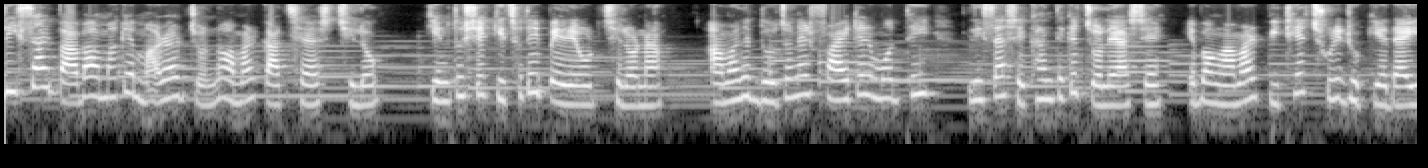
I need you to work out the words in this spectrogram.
লিসার বাবা আমাকে মারার জন্য আমার কাছে আসছিল। কিন্তু সে কিছুতেই পেরে উঠছিল না। আমাদের দুজনের ফাইটের মধ্যেই লিসা সেখান থেকে চলে আসে এবং আমার পিঠে ছুরি ঢুকিয়ে দেয়।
